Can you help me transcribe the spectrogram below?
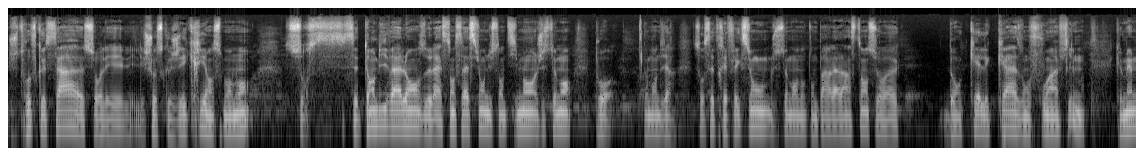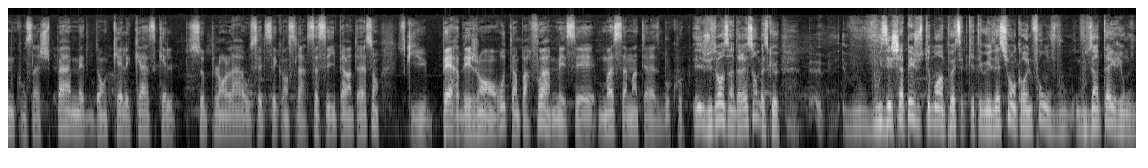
je trouve que ça, sur les, choses que j'écris en ce moment, sur cette ambivalence de la sensation, du sentiment, justement, pour, comment dire, sur cette réflexion, justement, dont on parlait à l'instant, sur euh, dans quelle case on fout un film, que même qu'on sache pas mettre dans quelle case quel, ce plan-là ou cette séquence-là. Ça, c'est hyper intéressant. Ce qui perd des gens en route, hein, parfois, mais c'est moi, ça m'intéresse beaucoup. Et justement, c'est intéressant parce que euh, vous, vous échappez justement un peu à cette catégorisation. Encore une fois, on vous, on vous intègre et on vous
